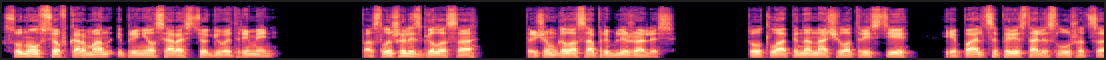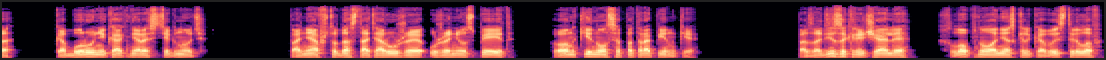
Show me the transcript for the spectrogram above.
Сунул все в карман и принялся расстегивать ремень. Послышались голоса, причем голоса приближались. Тут Лапина начало трясти, и пальцы перестали слушаться, кобуру никак не расстегнуть. Поняв, что достать оружие уже не успеет, он кинулся по тропинке. Позади закричали, хлопнуло несколько выстрелов,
